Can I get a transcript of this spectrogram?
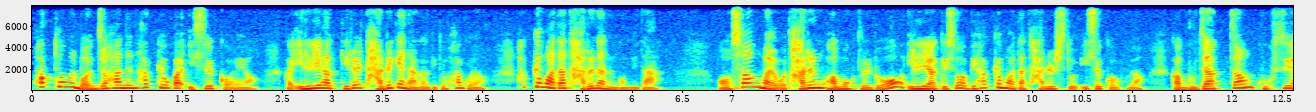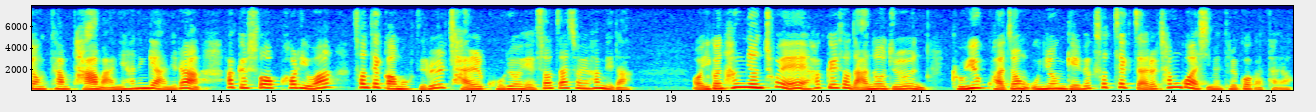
확통을 먼저 하는 학교가 있을 거예요. 그러니까 1, 2학기를 다르게 나가기도 하고요. 학교마다 다르다는 겁니다. 어, 수학 말고 다른 과목들도 1, 2학기 수업이 학교마다 다를 수도 있을 거고요. 그러니까 무작정 국수영탐 다 많이 하는 게 아니라 학교 수업 커리와 선택 과목들을 잘 고려해서 짜셔야 합니다. 어, 이건 학년 초에 학교에서 나눠준 교육과정 운영계획 소책자를 참고하시면 될 것 같아요.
